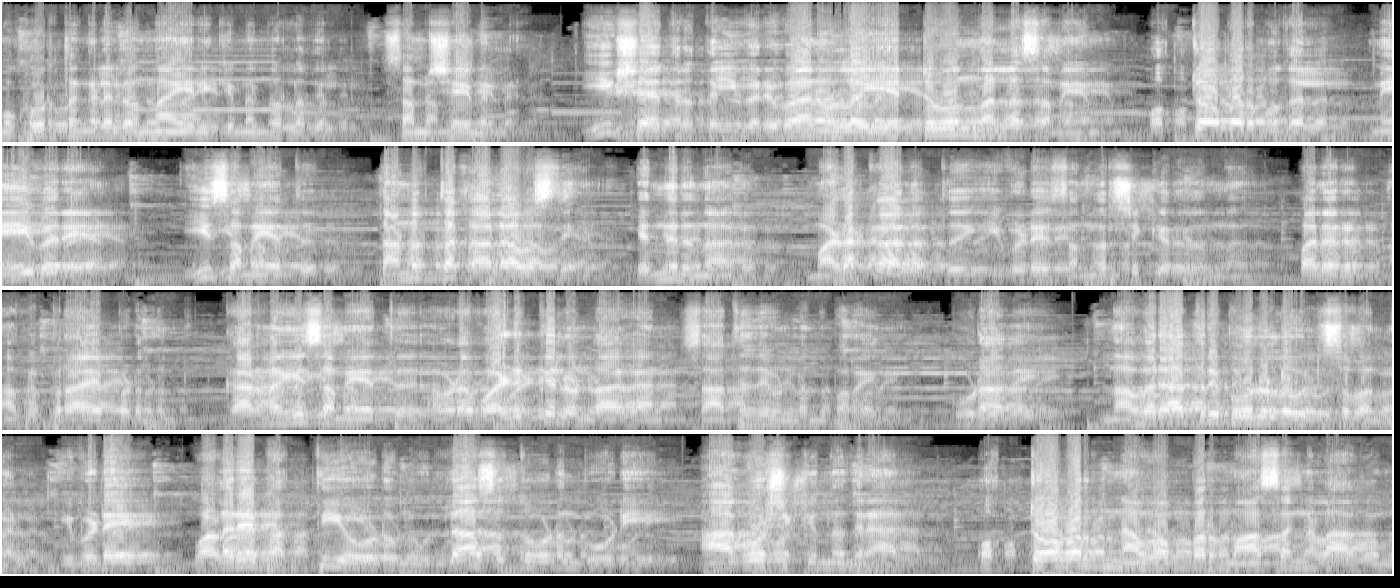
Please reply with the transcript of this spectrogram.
മുഹൂർത്തങ്ങളിൽ ഒന്നായിരിക്കും എന്നുള്ളതിൽ സംശയമില്ല. ഈ ക്ഷേത്രത്തിൽ വരുവാനുള്ള ഏറ്റവും നല്ല സമയം ഒക്ടോബർ മുതൽ മെയ് വരെയാണ്. ഈ സമയത്ത് തണുത്ത കാലാവസ്ഥയാണ്. എന്നിരുന്നാലും മഴക്കാലത്ത് ഇവിടെ സന്ദർശിക്കരുതെന്ന് പലരും അഭിപ്രായപ്പെടുന്നുണ്ട്. കാരണം ഈ സമയത്ത് അവിടെ വഴുക്കൽ ഉണ്ടാകാൻ സാധ്യതയുണ്ടെന്ന് പറയുന്നു. കൂടാതെ നവരാത്രി പോലുള്ള ഉത്സവങ്ങൾ ഇവിടെ വളരെ ഭക്തിയോടും ഉല്ലാസത്തോടും കൂടി ആഘോഷിക്കുന്നതിനാൽ ഒക്ടോബർ നവംബർ മാസങ്ങളാകും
